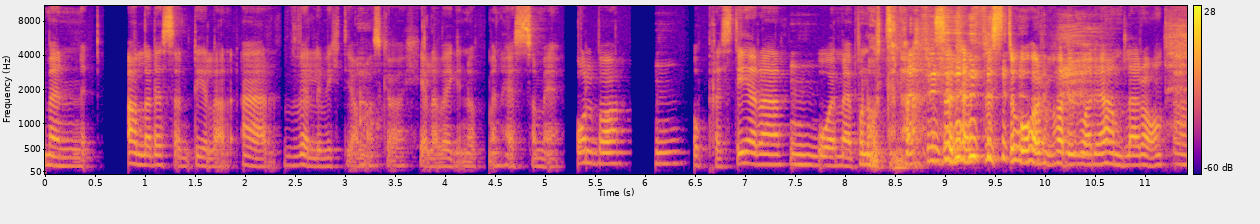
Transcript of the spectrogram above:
Men alla dessa delar är väldigt viktiga om Ja. man ska hela vägen upp med en häst som är hållbar Mm. och presterar Mm. och är med på noterna så den förstår vad det, vad det handlar om. Ja.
